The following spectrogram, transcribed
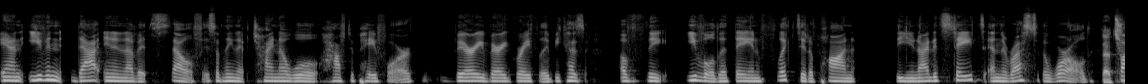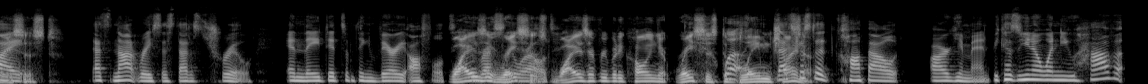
And even that in and of itself is something that China will have to pay for very, very gravely because of the evil that they inflicted upon the United States and the rest of the world. That's by- racist. That's not racist. That is true. And they did something very awful. To Why the is it racist? Why is everybody calling it racist to Well, blame China? That's just a cop out argument because you know when you have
